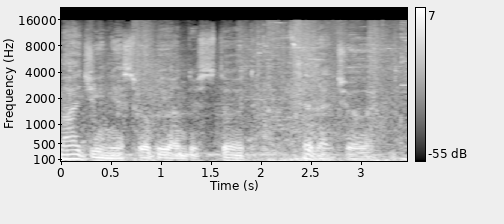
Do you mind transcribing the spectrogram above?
My genius will be understood eventually.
